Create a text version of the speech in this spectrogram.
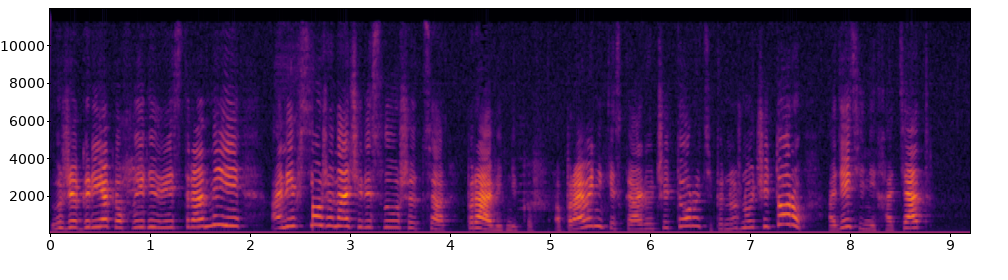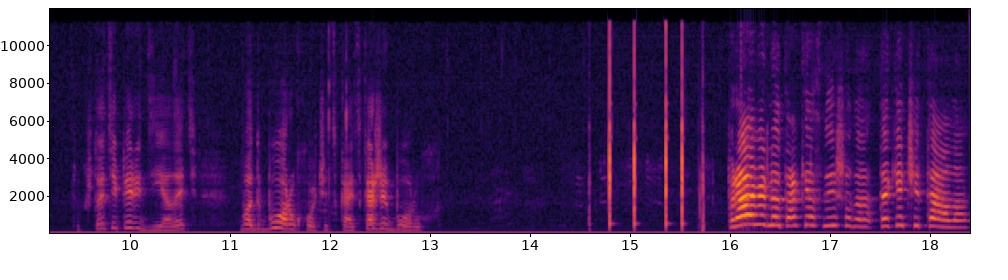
и уже греков выгнали из страны, они все уже начали слушаться праведников. А праведники сказали учить Тору, теперь нужно учить Тору, а дети не хотят. Так что теперь делать? Вот Борух хочет сказать, скажи Борух. Правильно, так я слышала, так я читала,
